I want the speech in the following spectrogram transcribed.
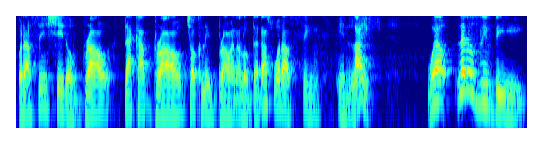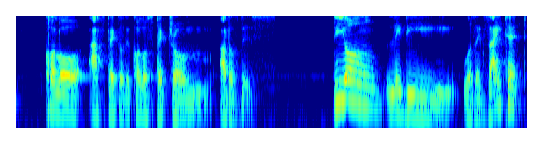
but I've seen shade of brown, darker brown, chocolate brown, and all of that. That's what I've seen in life. Well, let us leave the color aspect or the color spectrum out of this. The young lady was excited,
